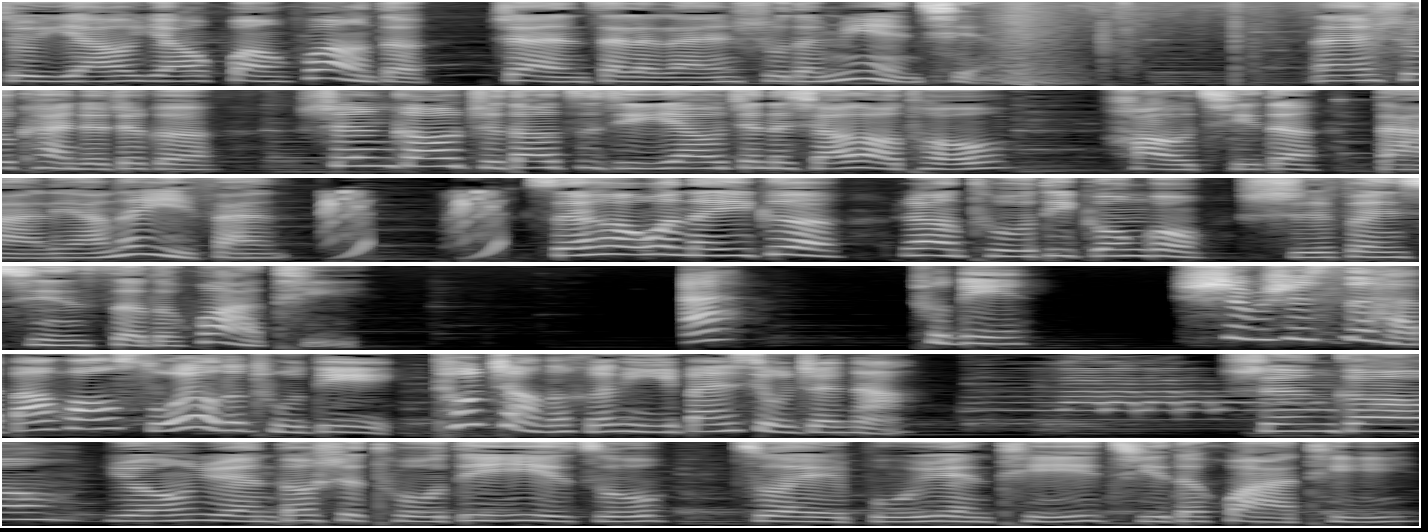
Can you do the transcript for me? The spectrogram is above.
就摇摇晃晃地站在了兰叔的面前。兰叔看着这个身高只到自己腰间的小老头，好奇地打量了一番，随后问了一个让土地公公十分心塞的话题：“哎，土地，是不是四海八荒所有的土地都长得和你一般袖珍呐？”身高永远都是土地一族最不愿提及的话题。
